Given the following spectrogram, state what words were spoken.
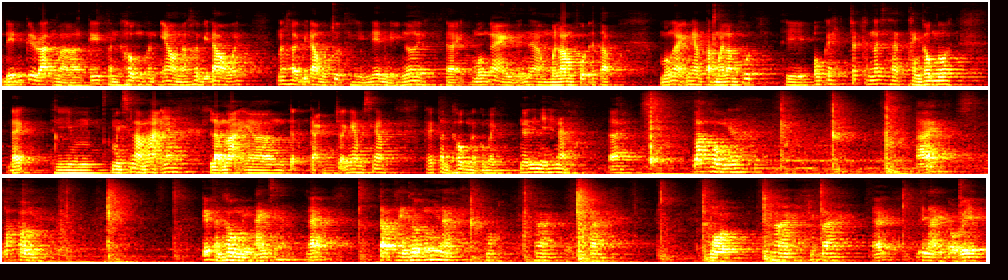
đến cái đoạn mà cái phần hông, phần eo nó hơi bị đau ấy. Nó hơi bị đau một chút thì nên nghỉ ngơi. Đấy, mỗi ngày sẽ ra 15 phút để tập. Mỗi ngày anh em tập 15 phút thì ok, chắc chắn nó sẽ thành công thôi. Đấy, thì mình sẽ làm lại nhá. Làm lại ờ, cận cảnh cho anh em xem cái phần hông này của mình nó như thế nào. Đây, lắc hông nhá. Đấy, lắc hông này. cái phần hông mình đánh sang đấy, tập thành thơi cũng như này. Một, hai, ba. Một, hai, ba bên. Này đổ bên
